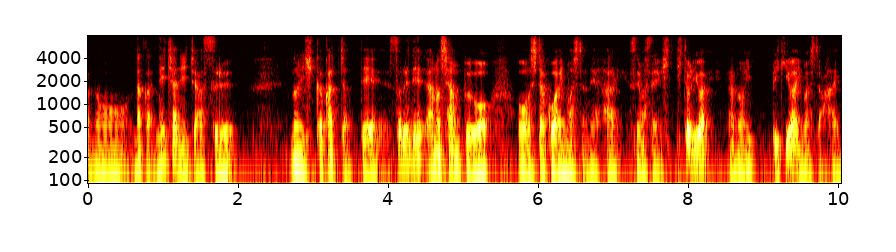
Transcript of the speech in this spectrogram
あのなんかネチャネチャするのに引っかかっちゃってそれであのシャンプーをした子はいましたね。はい。すいません。一人はあの一匹はいました。はい。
